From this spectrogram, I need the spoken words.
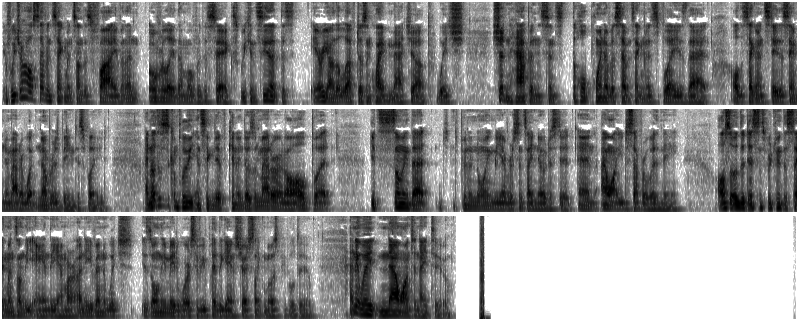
If we draw all 7 segments on this 5 and then overlay them over the 6, we can see that this area on the left doesn't quite match up, which shouldn't happen since the whole point of a 7 segment display is that all the segments stay the same no matter what number is being displayed. I know this is completely insignificant and doesn't matter at all, but it's something that's been annoying me ever since I noticed it, and I want you to suffer with me. Also, the distance between the segments on the A and the M are uneven, which is only made worse if you play the game stretched like most people do. Anyway, now on to night 2.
